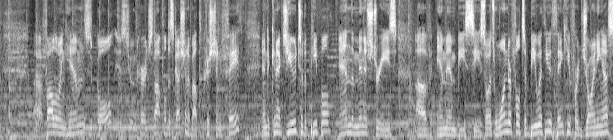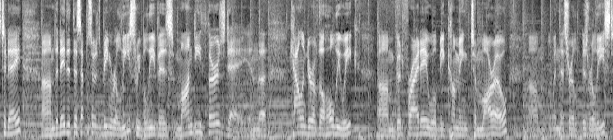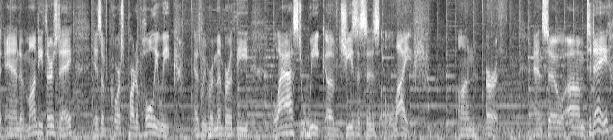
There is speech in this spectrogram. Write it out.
Uh, following Him's goal is to encourage thoughtful discussion about the Christian faith and to connect you to the people and the ministries of MMBC. So it's wonderful to be with you. Thank you for joining us today. Um, the day that this episode is being released, we believe, is Maundy Thursday in the calendar of the Holy Week. Um, Good Friday will be coming tomorrow um, when this re- is released, and Maundy Thursday is, of course, part of Holy Week as we remember the last week of Jesus's life on earth. And so um, today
